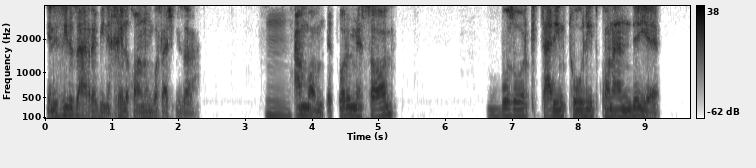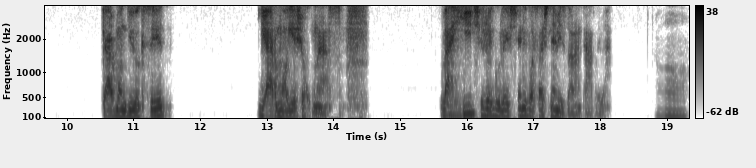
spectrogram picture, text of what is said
یعنی زیر ذره بینه خیلی قانون واسش می‌ذارن. اما به طور مثال بزرگترین تولید کننده کربن دی اکسید گرمایش خونه است. و هیچ regulation ی واسش نمی‌ذارن تقریبا. آه.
